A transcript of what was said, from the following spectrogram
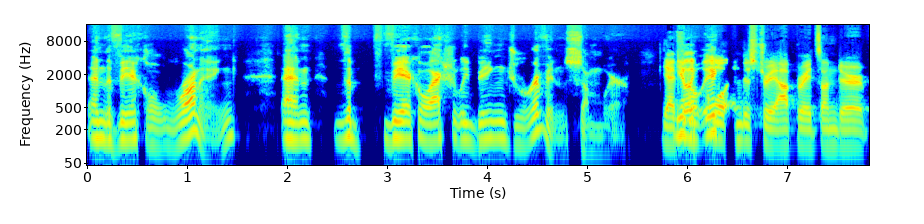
and the vehicle running, and the vehicle actually being driven somewhere. Yeah, I feel you like the whole industry operates under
